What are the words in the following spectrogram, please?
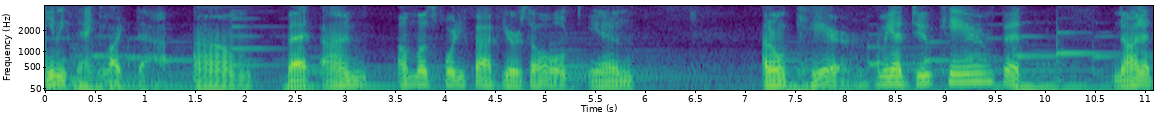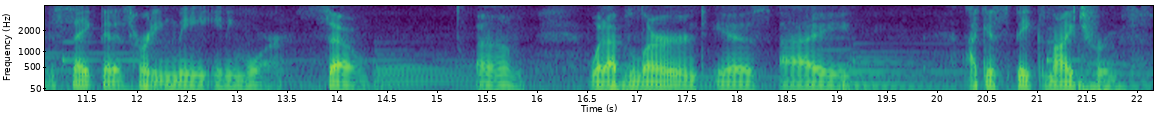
anything like that. Um, but I'm almost 45 years old and I don't care. I mean, I do care, but not at the sake that it's hurting me anymore. So, um, what I've learned is I I can speak my truth.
